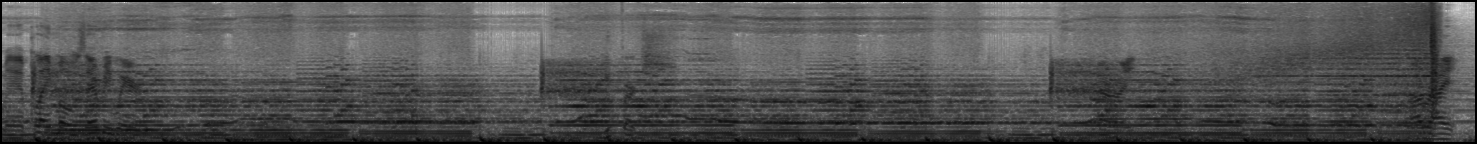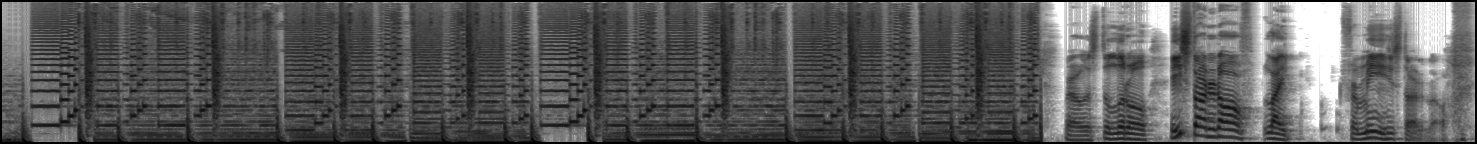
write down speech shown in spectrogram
Man, play modes everywhere. It's the little. He started off like, for me, he started off.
